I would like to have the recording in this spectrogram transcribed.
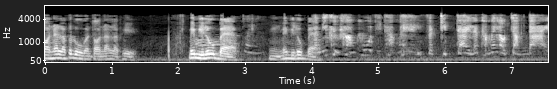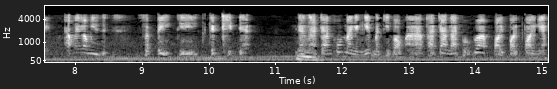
ตอนนั้นเราก็ดูมันตอนนั้นแหละพี่ ไม่มีรูปแบบ อืม ไม่มีรูปแบอับนนี้คือคำพูดที่ทำให้สะกิดใจและทำให้เราจำได้ทำให้เรามีสติที่จะคิดเนี่ยอย่างอาจารย์พูดมาอย่างนี้เหมือนที่บอกมาพระอาจารย์รัตน์พูดว่าปล่อยปล่อยปล่อยเนี่ย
